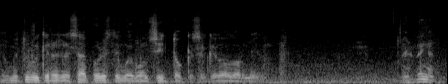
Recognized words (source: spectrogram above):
Yo me tuve que regresar por este huevoncito que se quedó dormido. A ver, vengan.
